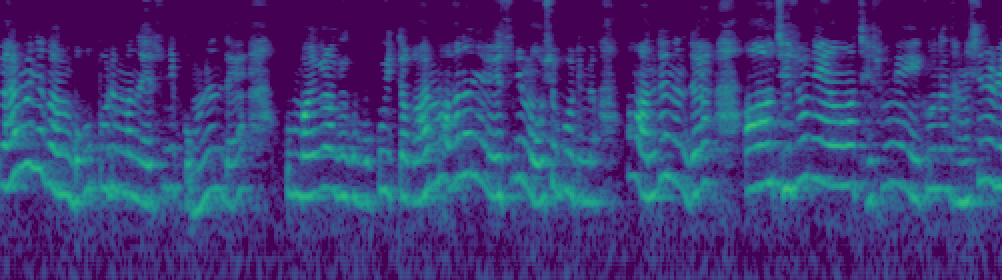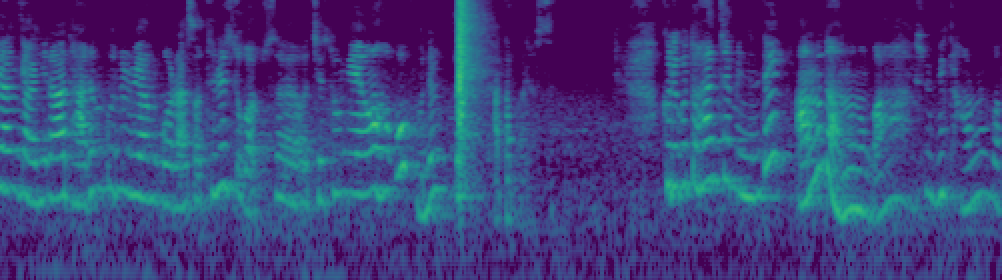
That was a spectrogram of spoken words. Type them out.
이 할머니가 먹어버리면 예수님 거 없는데? 그럼 만약 이거 먹고 있다가 할머 하나님 예수님 오셔버리면 아, 안 되는데? 아 죄송해요. 죄송해요. 이거는 당신을 위한 게 아니라 다른 분을 위한 거라서 드릴 수가 없어요. 죄송해요 하고 문을 딱 닫아버렸어 그리고 또 한참 있는데 아무도 안 오는 거야. 아 왜 이렇게 안 오는 거야?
